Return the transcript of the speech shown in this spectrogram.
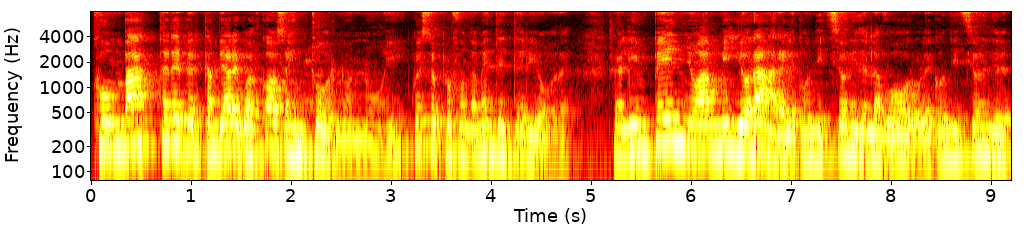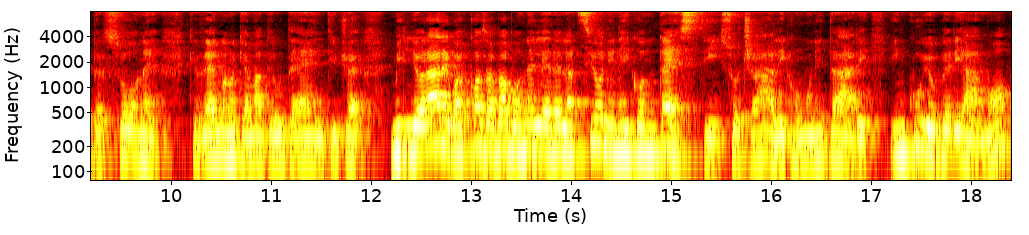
combattere per cambiare qualcosa intorno a noi. Questo è profondamente interiore cioè l'impegno a migliorare le condizioni del lavoro, le condizioni delle persone che vengono chiamate utenti, cioè migliorare qualcosa proprio nelle relazioni, nei contesti sociali, comunitari in cui operiamo,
